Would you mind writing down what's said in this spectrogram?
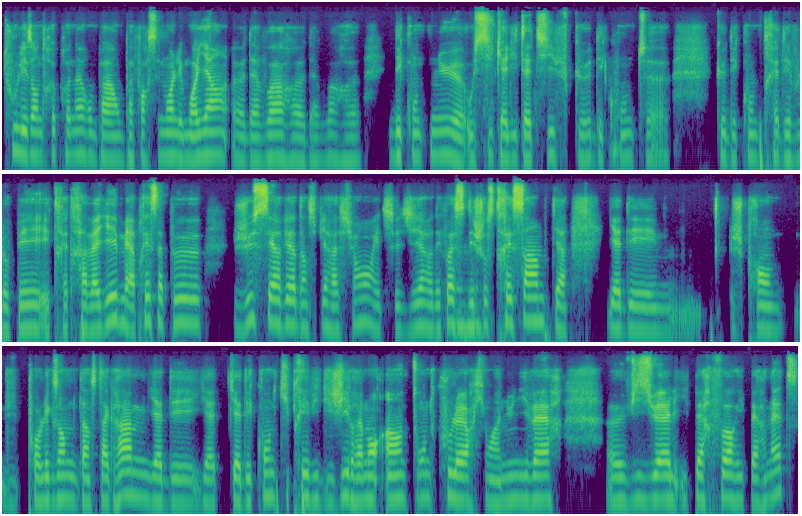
tous les entrepreneurs n'ont pas, ont pas forcément les moyens euh, d'avoir d'avoir des contenus aussi qualitatifs que des comptes que des comptes très développés et très travaillés. Mais après, ça peut juste servir d'inspiration et de se dire, des fois, c'est des mmh choses très simples. Il y a, y a des, je prends pour l'exemple d'Instagram, il y a des il y a, il y a des comptes qui privilégient vraiment un ton de couleur, qui ont un univers visuel hyper fort, hyper net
